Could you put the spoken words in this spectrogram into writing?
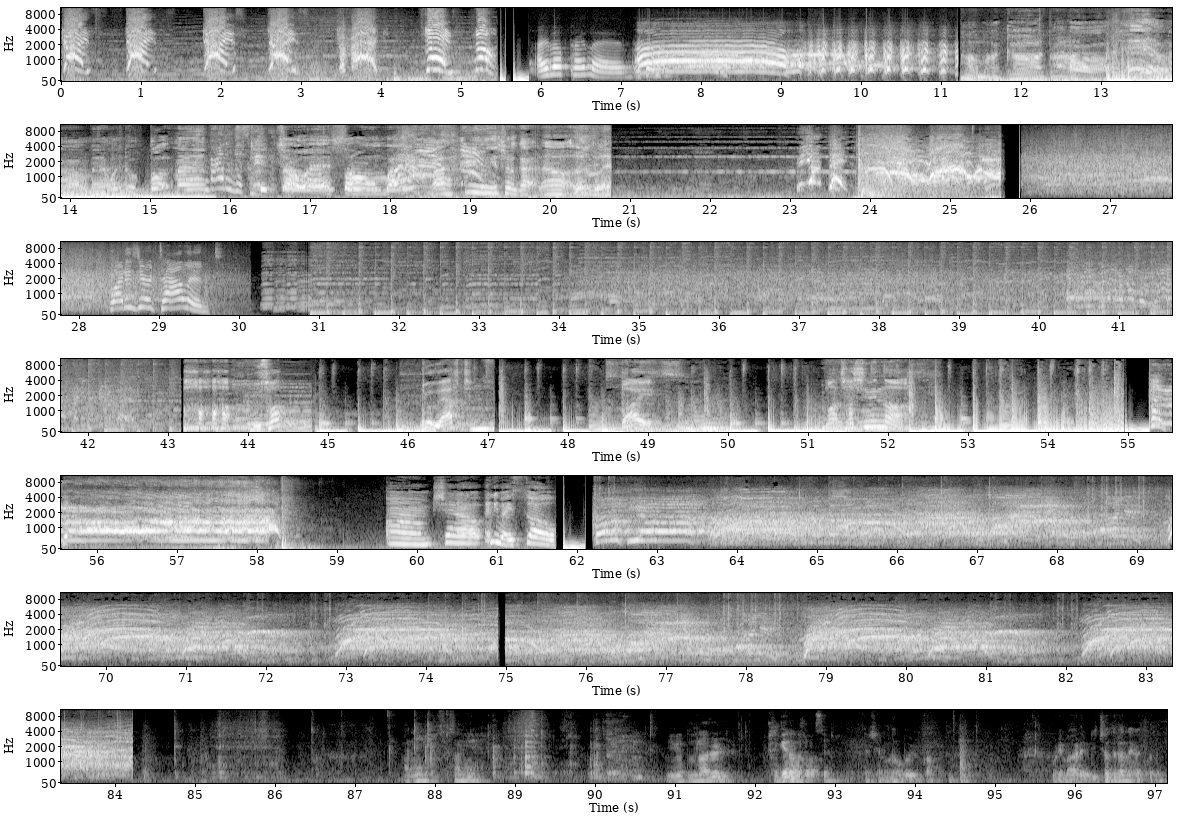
Guys! Guys! Guys! Guys! Come back! Guys! No! I love Thailand. Oh boy. You get your goddamn ugly. Beyonce! What is your talent? You left? Why? 마 자신 있나? um, child. Anyway, so. 개나 가져왔어요. 재밌는 거 보여줄까? 우리 마을에 리처드라는 애가 있거든.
